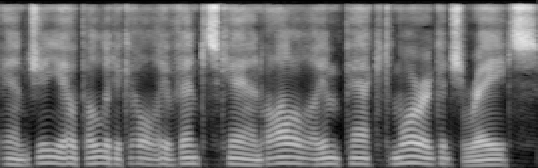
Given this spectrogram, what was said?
and geopolitical events can all impact mortgage rates.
